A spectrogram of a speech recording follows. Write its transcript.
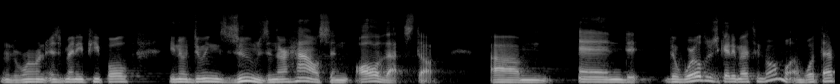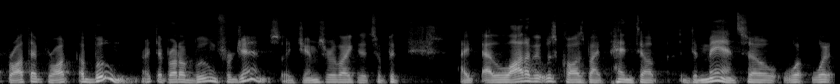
there weren't as many people you know, doing Zooms in their house and all of that stuff. Um, and the world was getting back to normal. And what that brought, that brought a boom, right? That brought a boom for gyms. Like gyms were like, it's a, but I, a lot of it was caused by pent up demand. So what, what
